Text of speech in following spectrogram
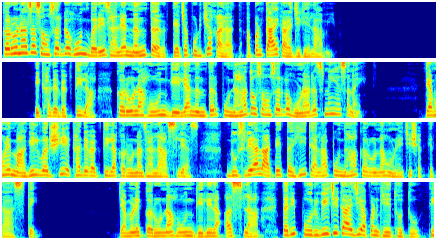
करोनाचा संसर्ग होऊन बरे झाल्यानंतर त्याच्या पुढच्या काळात आपण काय काळजी घ्यायला हवी? एखाद्या व्यक्तीला करोना होऊन गेल्यानंतर पुन्हा तो संसर्ग होणारच नाही असं नाही. त्यामुळे मागील वर्षी एखाद्या व्यक्तीला करोना झाला असल्यास दुसऱ्या लाटेतही त्याला पुन्हा करोना होण्याची शक्यता असते. त्यामुळे करोना होऊन गेलेला असला तरी पूर्वी जी काळजी आपण घेत होतो ती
